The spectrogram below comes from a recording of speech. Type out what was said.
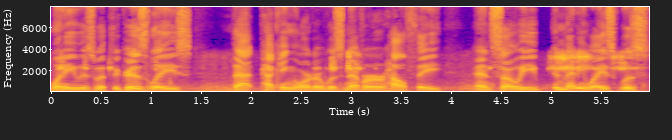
when he was with the Grizzlies, that pecking order was never healthy. And so he, in many ways, was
